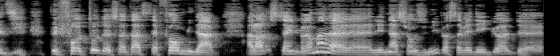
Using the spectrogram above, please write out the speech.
des photos de ça. C'était formidable. Alors, c'était vraiment les Nations Unies parce que avait des gars de,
